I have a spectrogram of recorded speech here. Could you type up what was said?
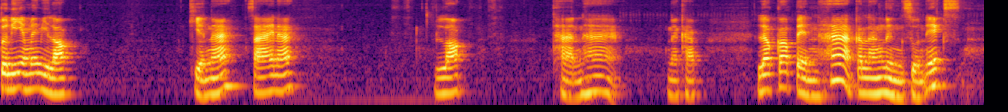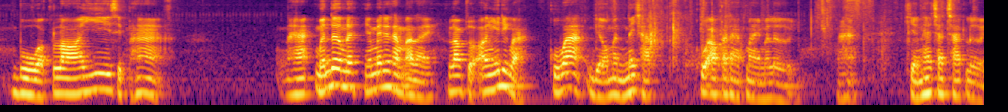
ตัวนี้ยังไม่มีล็อก เขียนนะ ซ้ายนะ ล็อกฐาน 5 นะครับ แล้วก็เป็น 5กำลัง1ส่วน x บวก 125 นะฮะ เหมือนเดิมเลย ยังไม่ได้ทำอะไร ลอกโจทย์เอางี้ดีกว่าครูว่าเดี๋ยวมันไม่ชัด รูเอากระดาษใหม่มาเลยนะฮะเขียนให้ชัดๆเลย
